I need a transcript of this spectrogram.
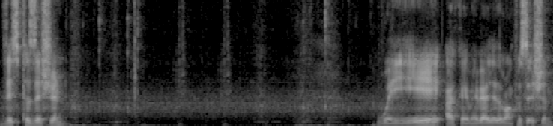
this position. Wait, okay, maybe I did the wrong position.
